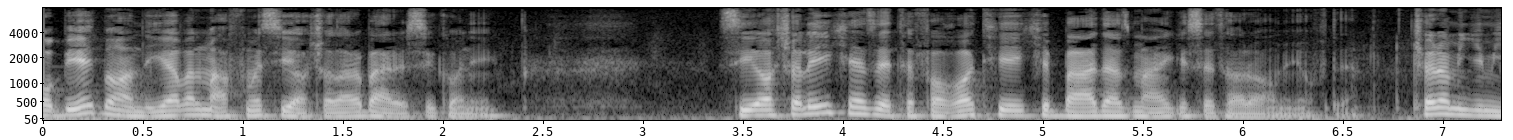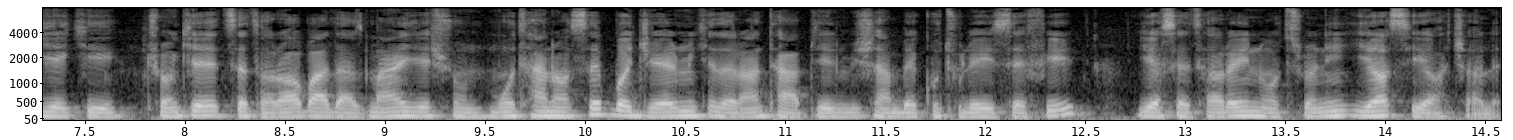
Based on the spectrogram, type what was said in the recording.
خب بیاید با هم دیگه اول مفهوم سیاهچاله رو بررسی کنیم. سیاهچاله یکی از اتفاقاتیه که بعد از مرگ ستاره ها میفته. چرا میگیم یکی؟ چون که ستاره ها بعد از مرگشون متناسب با جرمی که دارن تبدیل میشن به کوتوله سفید یا ستاره نوترونی یا سیاهچاله.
